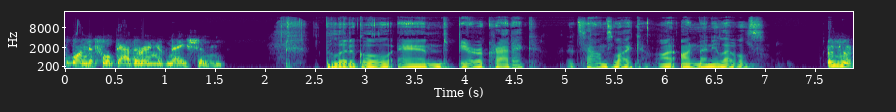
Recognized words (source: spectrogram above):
wonderful gathering of nations. Political and bureaucratic. It sounds like on, on many levels. Mm-hmm.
